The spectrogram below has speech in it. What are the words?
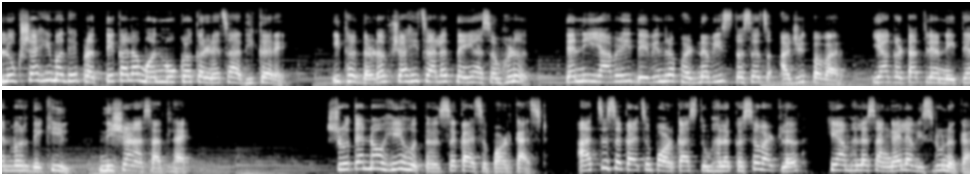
लोकशाहीमध्ये प्रत्येकाला मन मोकळं करण्याचा अधिकार आहे. इथं दडपशाही चालत नाही असं म्हणत त्यांनी यावेळी देवेंद्र फडणवीस तसंच अजित पवार या गटातल्या नेत्यांवर देखील निशाणा साधलाय. श्रोत्यांनो हे होतं सकाळचं पॉडकास्ट आजचं सकाळचं पॉडकास्ट तुम्हाला कसं वाटलं हे आम्हाला सांगायला विसरू नका.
